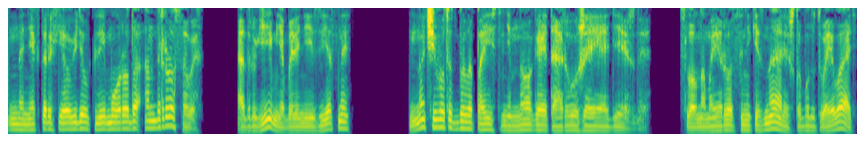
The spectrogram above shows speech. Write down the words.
на некоторых я увидел клеймо рода Андросовых, а другие мне были неизвестны. Но чего тут было поистине много — это оружие и одежда. Словно мои родственники знали, что будут воевать,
